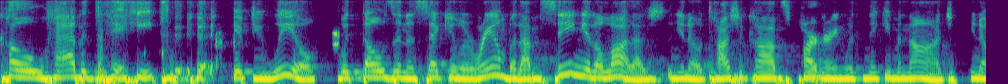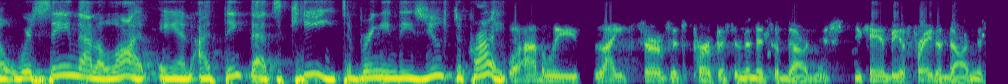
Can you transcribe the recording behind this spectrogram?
cohabitate, if you will, with those in a secular realm, but I'm seeing it a lot. I, you know, Tasha Cobbs partnering with Nicki Minaj. You know, we're seeing that a lot, and I think that's key to bringing these youth to Christ. Well, I believe light serves its purpose in the midst of darkness. You can't be afraid of darkness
